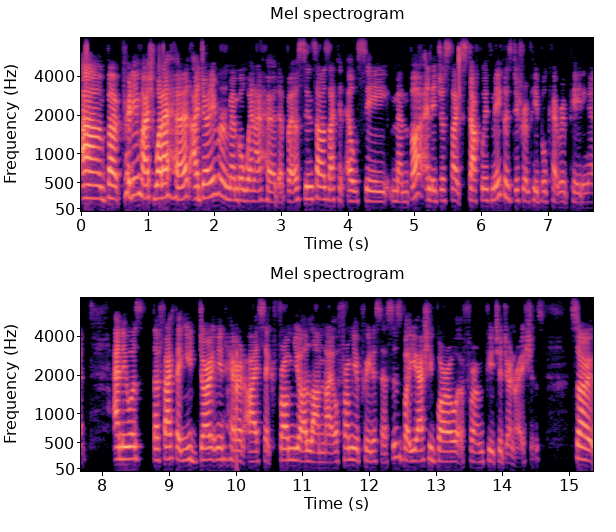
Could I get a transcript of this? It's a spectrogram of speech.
Um, but pretty much what I heard, I don't even remember when I heard it, but since I was like an LC member and it just like stuck with me because different people kept repeating it. And it was the fact that you don't inherit AIESEC from your alumni or from your predecessors, but you actually borrow it from future generations. So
